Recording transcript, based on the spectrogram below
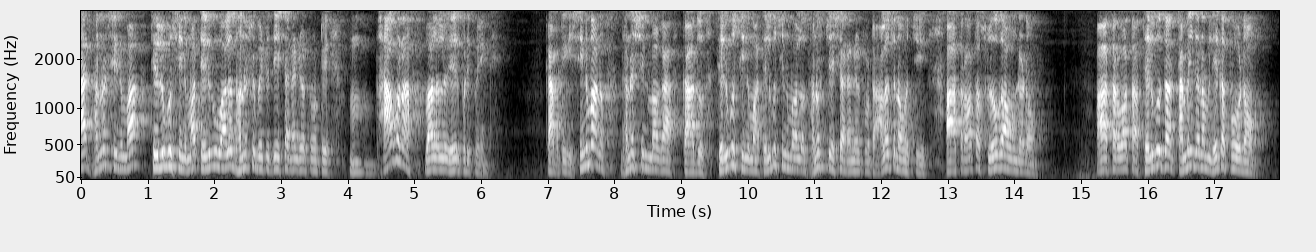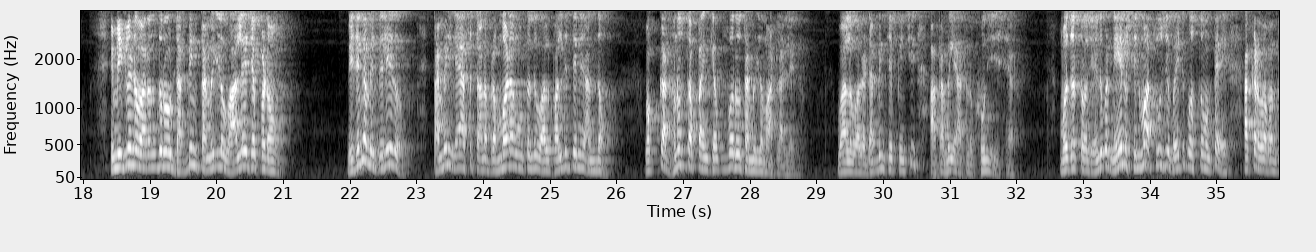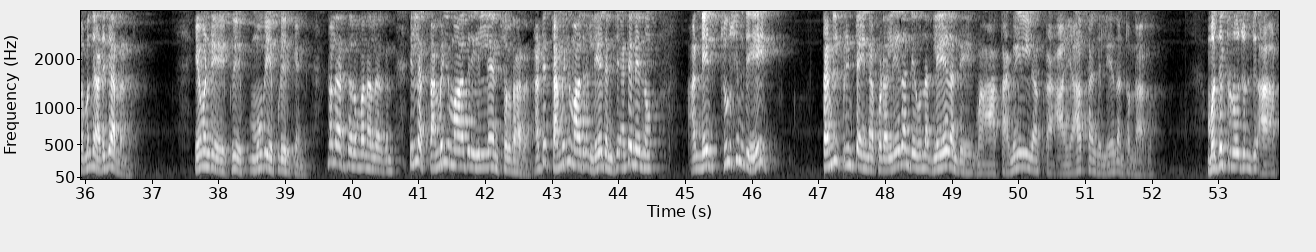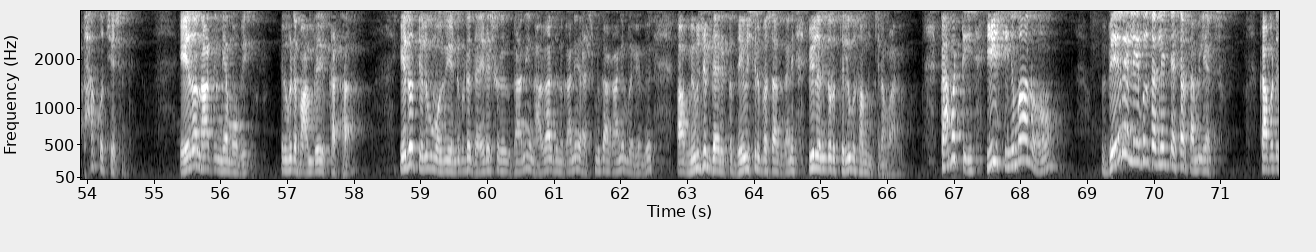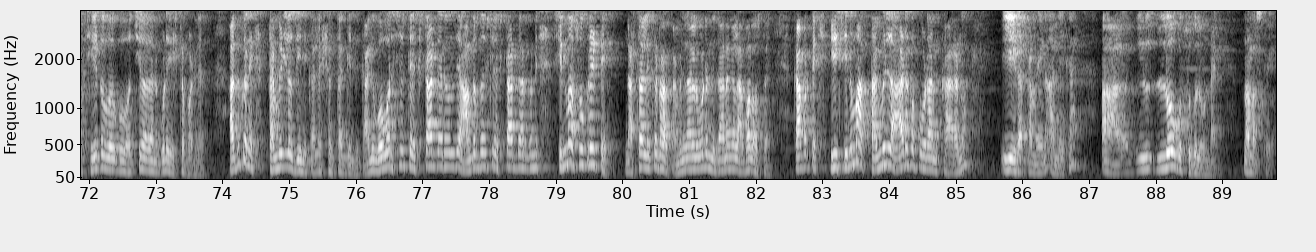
ఆ ధనుష్ సినిమా తెలుగు సినిమా తెలుగు వాళ్ళు ధనుష్ పెట్టి తీశారనేటువంటి భావన వాళ్ళలో ఏర్పడిపోయింది. కాబట్టి ఈ సినిమాను ధనుష్ సినిమాగా కాదు తెలుగు సినిమా తెలుగు సినిమాలో ధనుష్ చేశాడనేటువంటి ఆలోచన వచ్చి ఆ తర్వాత స్లోగా ఉండడం ఆ తర్వాత తెలుగు తమిళదనం లేకపోవడం మిగిలిన వారందరూ డబ్బింగ్ తమిళ్ళో వాళ్ళే చెప్పడం. నిజంగా మీకు తెలియదు తమిళ్ యాస చాలా బ్రహ్మాండంగా ఉంటుంది వాళ్ళు పలికితేనే అందం. ఒక్క ధనుష్ తప్ప ఇంకెవ్వరూ తమిళ్ళో మాట్లాడలేదు. వాళ్ళు వాళ్ళ డబ్బింగ్ చెప్పించి ఆ తమిళ యాసను ఖూని చేశారు. మొదటి రోజు ఎందుకంటే నేను సినిమా చూసి బయటకు వస్తూ ఉంటే అక్కడ ఒక కొంతమంది అడిగారు నన్ను. ఏమండి మూవీ ఎప్పుడు ఇరికాను నల్లా ఇరుతా ரொம்ப நல்லா இருக்குன்னு இல்லை తమిళ మాదిరి ఇల్లేని சொல்கிறாరు అంటే తమిళ్ మాదిరి లేదని అంటే నేను నేను చూసింది తమిళ్ ప్రింట్ అయినా కూడా లేదండి ఉన్న లేదండి. మా తమిళ్ యొక్క ఆ యాస అది లేదంటున్నారు. మొదటి రోజు నుండి ఆ అటాక్ వచ్చేసింది. ఏదో నార్త్ ఇండియా మూవీ ఇది కూడా బాంబే కథ. ఏదో తెలుగు మూవీ ఎందుకంటే డైరెక్టర్ కానీ నాగార్జున కానీ రష్మిక కానీ మరి మ్యూజిక్ డైరెక్టర్ దేవిశ్రీ ప్రసాద్ కానీ వీళ్ళందరూ తెలుగు సంబంధించిన వారు. కాబట్టి ఈ సినిమాను వేరే లేబుల్ తగిలించేశారు తమిళియన్స్. కాబట్టి థియేటర్ వరకు వచ్చేదని కూడా ఇష్టపడలేదు. అందుకని తమిళ్ళో దీని కలెక్షన్ తగ్గింది. కానీ ఓవర్సీస్లో ఎక్స్ట్రాడినరీ ఉంది ఆంధ్రప్రదేశ్లో ఎక్స్ట్రాడినరీ ఉంది. సినిమా సూపర్ హిట్టే నష్టాలు ఇక్కడ రావు. తమిళనాడులో కూడా నిదానంగా లాభాలు వస్తాయి. కాబట్టి ఈ సినిమా తమిళ్ ఆడకపోవడానికి కారణం ఈ రకమైన అనేక లోగుసుగులు ఉన్నాయి. నమస్తే.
